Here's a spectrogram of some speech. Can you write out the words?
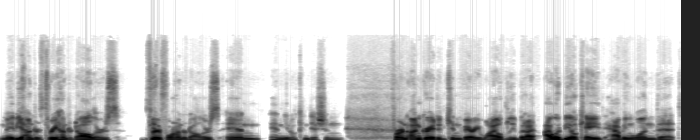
maybe Yeah. under three hundred dollars, three or four hundred dollars, and and you know condition for an ungraded can vary wildly. But I I would be okay having one that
